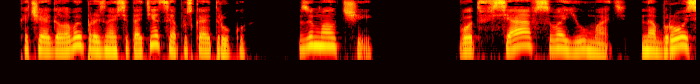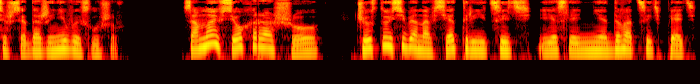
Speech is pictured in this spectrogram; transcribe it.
— качая головой, произносит отец и опускает руку. «Замолчи». Вот вся в свою мать. Набросишься, даже не выслушав. Со мной все хорошо. Чувствую себя на все тридцать, если не двадцать пять.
